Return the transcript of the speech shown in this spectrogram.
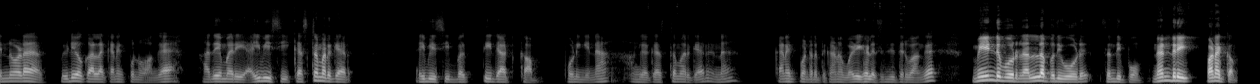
என்னோட வீடியோ காலில் கனெக்ட் பண்ணுவாங்க. அதே மாதிரி IBC customer care IBC Bhakti dot com போனீங்கன்னா அங்கே கஸ்டமர் கேர் என்ன கனெக்ட் பண்ணுறதுக்கான வழிகளை செஞ்சு தருவாங்க. மீண்டும் ஒரு நல்ல பதிவோடு சந்திப்போம். நன்றி வணக்கம்.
